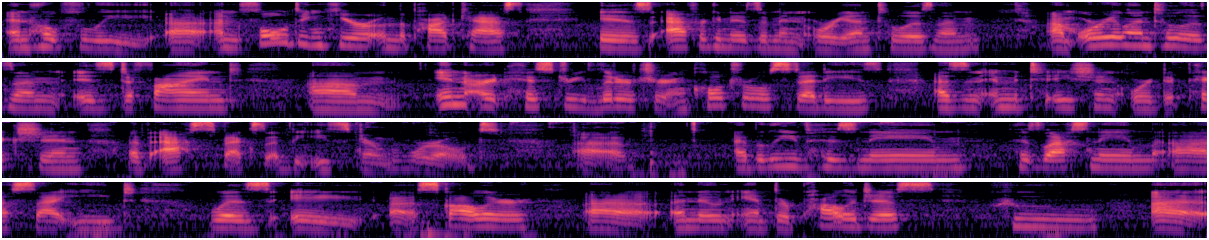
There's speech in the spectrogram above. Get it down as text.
and hopefully uh, unfolding here on the podcast is Africanism and Orientalism. Um, Orientalism is defined um, in art history, literature, and cultural studies as an imitation or depiction of aspects of the Eastern world. Uh, I believe his name, his last name, uh, Said, was a, a scholar, uh, a known anthropologist who uh,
